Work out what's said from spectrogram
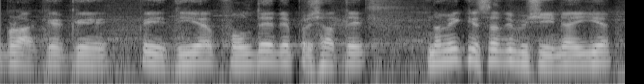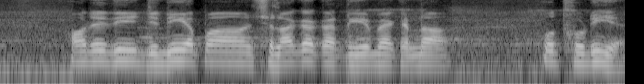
ਬਣਾ ਕੇ ਅੱਗੇ ਭੇਜਦੀ ਹੈ ਫੁੱਲਦੇ ਨੇ ਪ੍ਰਸ਼ਾਦੇ। ਨਵੀਂ ਕਿਸਮ ਦੀ ਮਸ਼ੀਨ ਆਈ ਹੈ ਔਰ ਇਹਦੀ ਜਿੰਨੀ ਆਪਾਂ ਸ਼ਲਾਘਾ ਕਰਦੀ ਹੈ ਮੈਂ ਕਹਿੰਦਾ ਉਹ ਥੋੜੀ ਹੈ।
